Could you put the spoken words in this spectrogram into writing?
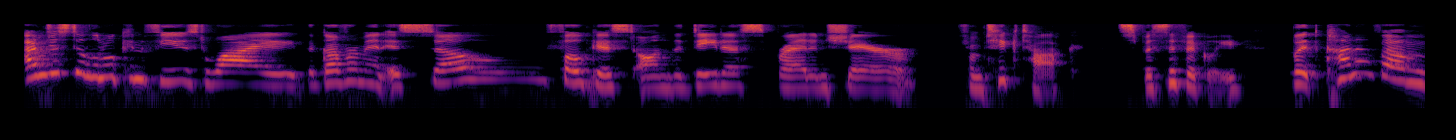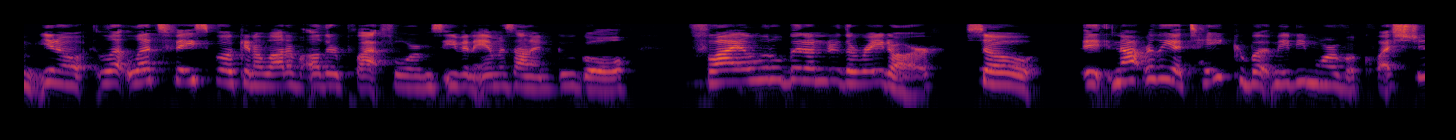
I'm just a little confused why the government is so focused on the data spread and share from TikTok specifically, but kind of um, you know, let's Facebook and a lot of other platforms, even Amazon and Google, fly a little bit under the radar. So, it, not really a take, but maybe more of a question.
